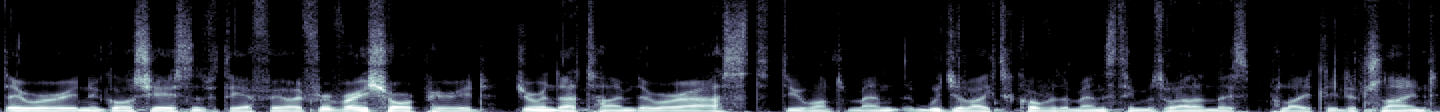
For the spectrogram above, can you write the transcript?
They were in negotiations with the FAI for a very short period. During that time, they were asked, "Do you want to men? Would you like to cover the men's team as well?" And they politely declined.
